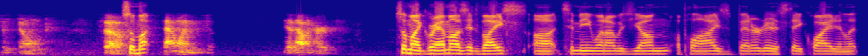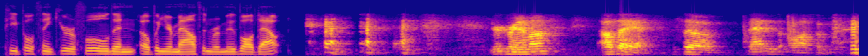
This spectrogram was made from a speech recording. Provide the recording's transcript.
Just don't. So, So my that one, yeah, that one hurts. so my grandma's advice uh, to me when I was young applies. Better to stay quiet and let people think you're a fool than open your mouth and remove all doubt. Your grandma, I'll tell you. So that is awesome.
